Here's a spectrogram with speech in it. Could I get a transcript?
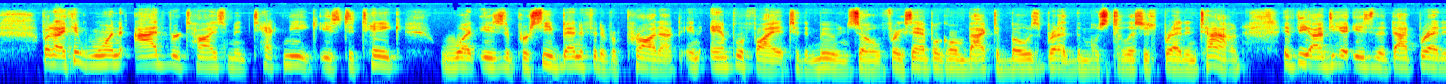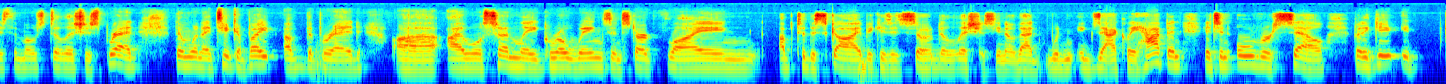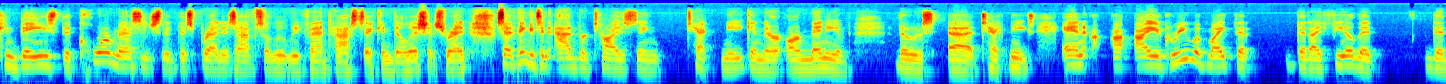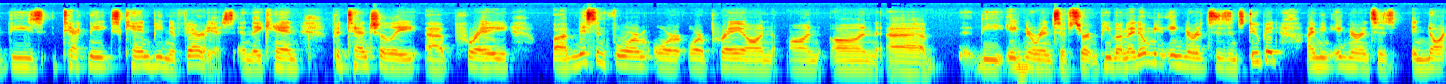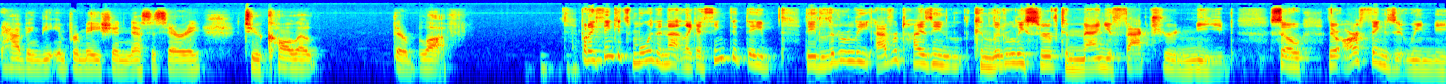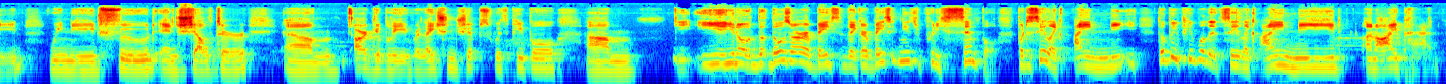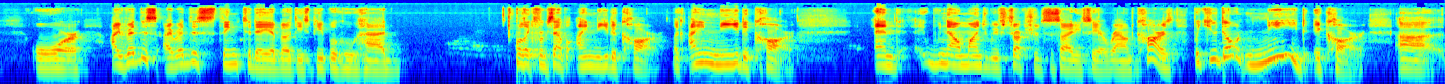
But i think one advertisement technique is to take what is the perceived benefit of a product and amplify it to the moon. So, for example, going back to Beau's bread, the most delicious bread in town, if the idea is that that bread is the most delicious bread, then when I take a bite of the bread, uh, I will suddenly grow wings and start flying up to the sky because it's so delicious. You know, that wouldn't exactly happen. It's an oversell, but it, it conveys the core message that this bread is absolutely fantastic and delicious, right? So I think it's an advertising technique, and there are many of those uh, techniques. And I, I agree with Mike that that I feel that that these techniques can be nefarious and they can potentially uh, prey, uh, misinform, or or prey on on on. Uh, the ignorance of certain people. And I don't mean ignorance isn't stupid. I mean ignorance is in not having the information necessary to call out their bluff. But I think it's more than that. Like I think that they they literally advertising can literally serve to manufacture need. So there are things that we need. We need food and shelter, um, arguably relationships with people. Um, you know th- those are our basic like our basic needs are pretty simple. But to say like i need there'll be people that say like i need an ipad. Or i read this i read this thing today about these people who had or like for example i need a car. Like i need a car. And now mind you we've structured society say around cars but you don't need a car. Uh,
